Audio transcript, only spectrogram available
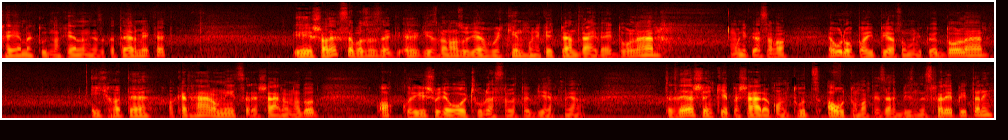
helyen meg tudnak jelenni ezek a termékek. És a legszebb az az egészben az ugye, hogy kint mondjuk egy pendrive 1 dollár, mondjuk ez a európai piacon mondjuk 5 dollár, így ha te akár 3-4-szeres áron adod, akkor is ugye olcsóbb leszel a többieknél. Tehát versenyképes árakon tudsz automatizált biznisz felépíteni.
